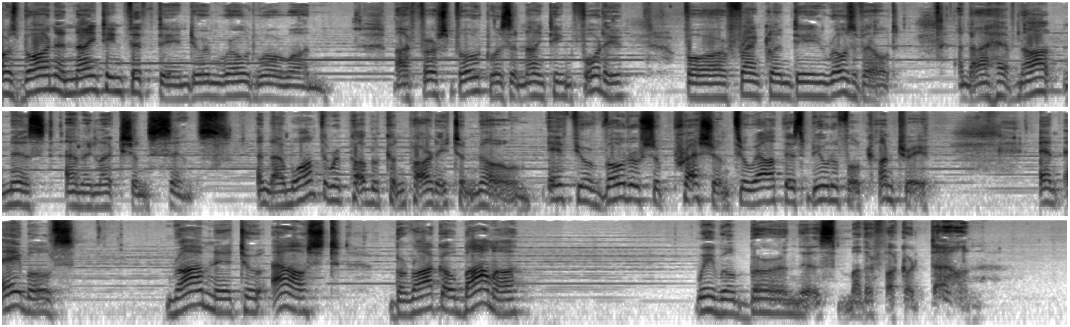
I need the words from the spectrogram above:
I was born in 1915 during World War I. My first vote was in 1940 for Franklin D. Roosevelt, and I have not missed an election since. And I want the Republican Party to know if your voter suppression throughout this beautiful country enables Romney to oust Barack Obama, we will burn this motherfucker down.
